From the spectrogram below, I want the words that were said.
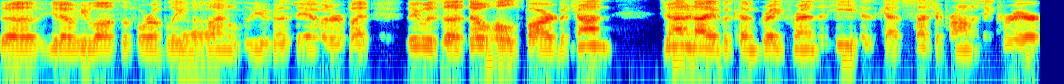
the you know he lost the four up lead in the finals of the U.S. Amateur, but there was uh, no holds barred. But John John and I have become great friends, and he has got such a promising career.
